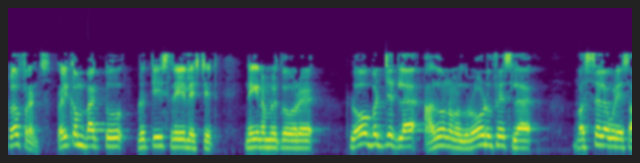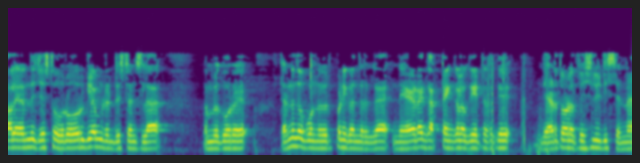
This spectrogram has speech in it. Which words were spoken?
Hello friends welcome back to Ritheesh real estate இன்றைக்கி நம்மளுக்கு ஒரு லோ பட்ஜெட்டில் அதுவும் நம்மளுக்கு ரோடு ஃபேஸில் பஸ் செல்லக்கூடிய சாலையிலேருந்து ஜஸ்ட் ஒரு ஒரு கிலோமீட்டர் டிஸ்டன்ஸில் நம்மளுக்கு ஒரு தென்னந்தோப்பு ஒன்று விற்பனைக்கு வந்திருக்கு. இந்த இடம் கரெக்டாக எங்கே லொக்கேட் இருக்குது இந்த இடத்தோட ஃபெசிலிட்டிஸ் என்ன?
